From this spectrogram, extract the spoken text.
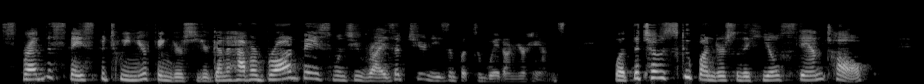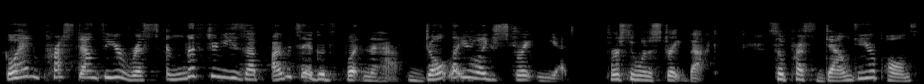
Spread the space between your fingers so you're going to have a broad base once you rise up to your knees and put some weight on your hands. Let the toes scoop under so the heels stand tall. Go ahead and press down through your wrists and lift your knees up. I would say a good foot and a half. Don't let your legs straighten yet. First, we want to straight back. So press down through your palms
